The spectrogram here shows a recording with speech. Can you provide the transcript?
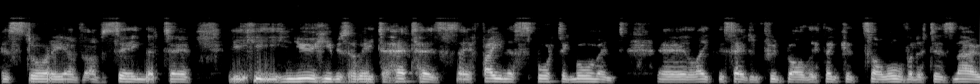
his story of, of saying that uh, he, he knew he was the way to hit his uh, finest sporting moment. like they said in football, they think it's all over. It is now,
